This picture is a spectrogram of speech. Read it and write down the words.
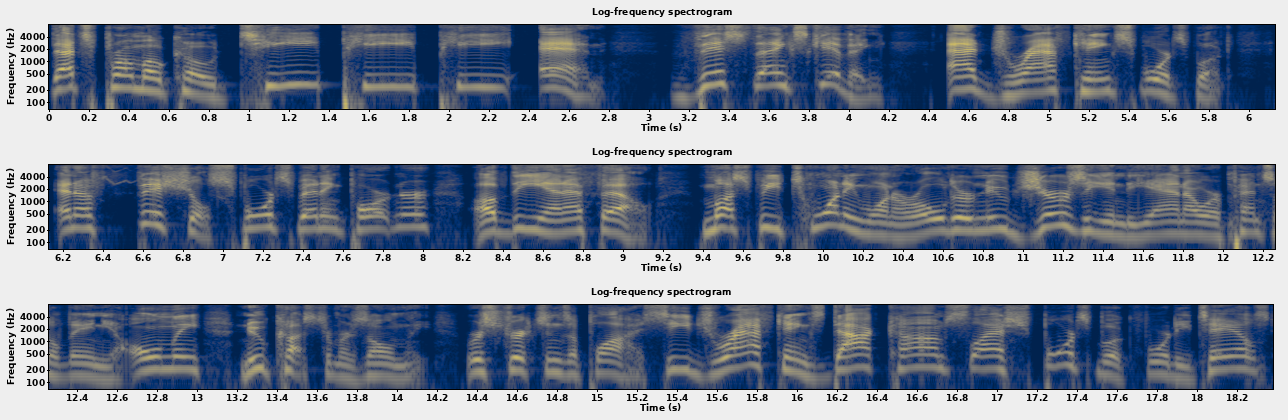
That's promo code TPPN this Thanksgiving at DraftKings Sportsbook, an official sports betting partner of the NFL. Must be 21 or older, New Jersey, Indiana, or Pennsylvania only. New customers only. Restrictions apply. See DraftKings.com slash sportsbook for details.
